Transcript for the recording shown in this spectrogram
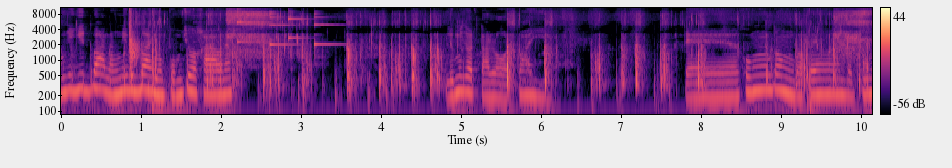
ผมจะยึดบ้านหลังนี้เป็นบ้านของผมชั่วคราวนะ หรือไม่ก็ตลอดไป แต่คงต้องแบบแปลงแบบคง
